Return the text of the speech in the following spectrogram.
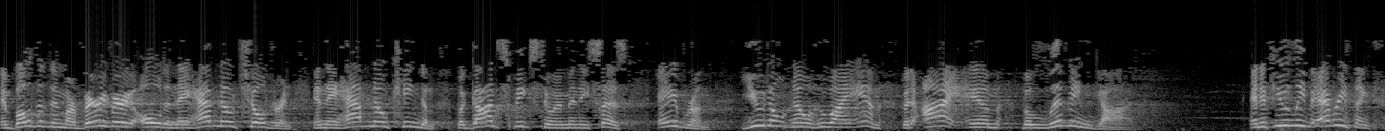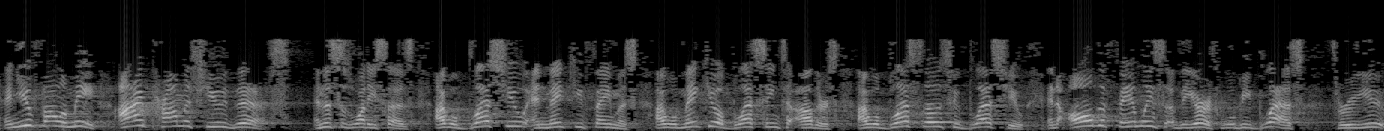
And both of them are very, very old and they have no children and they have no kingdom. But God speaks to him and he says, Abram, you don't know who I am, but I am the living God. And if you leave everything and you follow me, I promise you this. And this is what he says I will bless you and make you famous. I will make you a blessing to others. I will bless those who bless you. And all the families of the earth will be blessed through you.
